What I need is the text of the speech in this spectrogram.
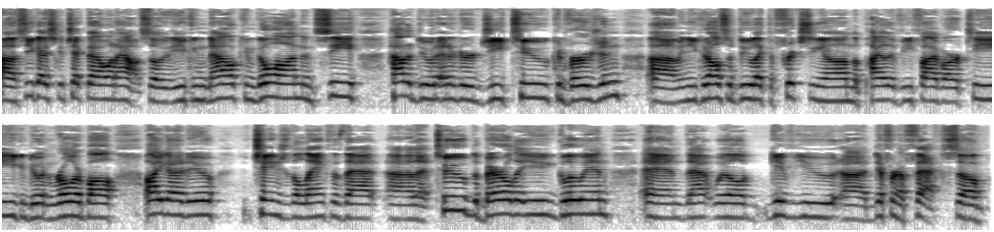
uh, so you guys can check that one out. So you can now can go on and see how to do an Editor G2 conversion. Um, and you can also do like the Frixion, the Pilot V5 RT. You can do it in Rollerball. All you got to do change the length of that uh, that tube, the barrel that you glue in, and that will give you uh, different effects. So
